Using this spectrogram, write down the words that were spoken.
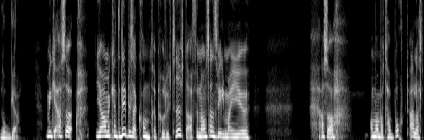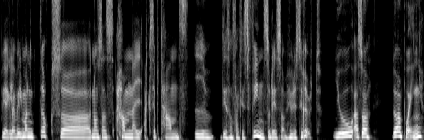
noga. Men, kan- alltså, ja, men kan inte det bli så här kontraproduktivt då? För någonstans vill man ju... Alltså, om man bara tar bort alla speglar, vill man inte också någonstans hamna i acceptans i det som faktiskt finns och det som, hur det ser ut? Jo, alltså du har en poäng.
